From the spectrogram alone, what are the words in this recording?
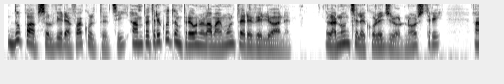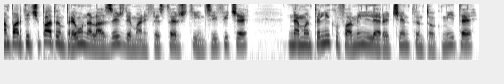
După absolvirea facultății, am petrecut împreună la mai multe revelioane. La anunțele colegilor noștri, am participat împreună la zeci de manifestări științifice, ne-am întâlnit cu familiile recent întocmite,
